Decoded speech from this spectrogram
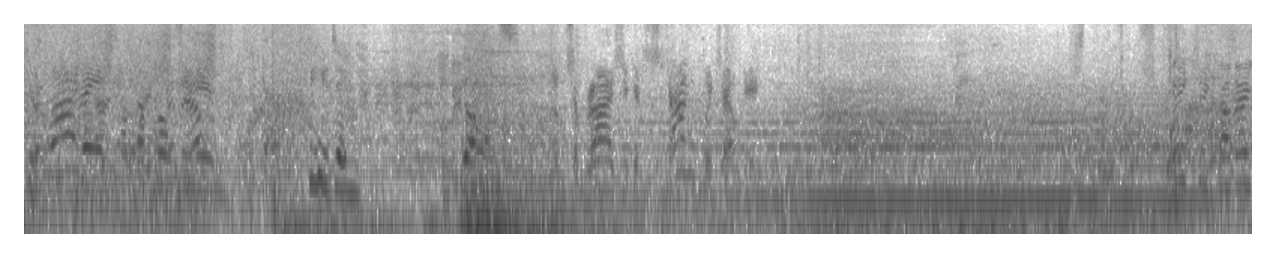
straight from the multitude. Feeding yours. I'm surprised you can stand, Matilda. Teaching coming!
